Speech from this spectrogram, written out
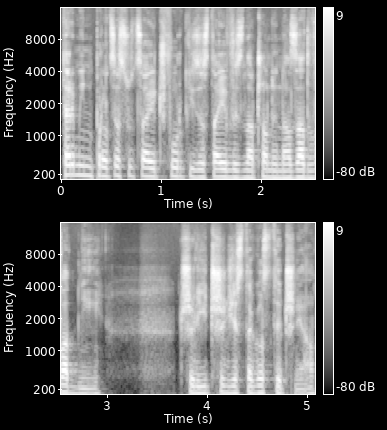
Termin procesu całej czwórki zostaje wyznaczony na za dwa dni, czyli 30 stycznia.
